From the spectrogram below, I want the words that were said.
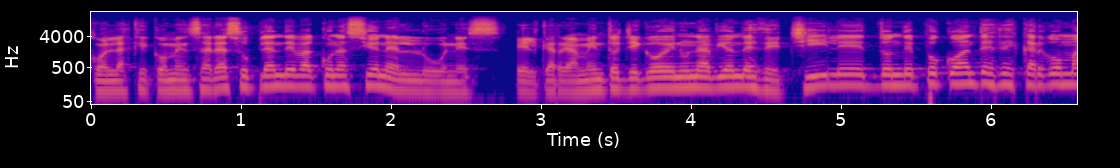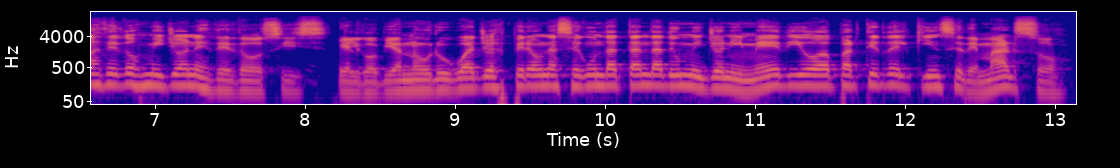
con las que comenzará su plan de vacunación el lunes. El cargamento llegó en un avión desde Chile, donde poco antes descargó más de 2 millones de dosis. El gobierno uruguayo espera una segunda tanda de un millón y medio a partir del 15 de marzo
